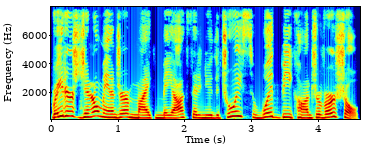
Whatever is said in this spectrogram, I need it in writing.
Raiders general manager Mike Mayock said he knew the choice would be controversial.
